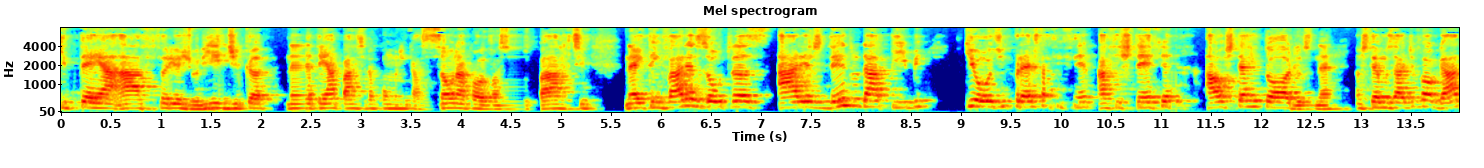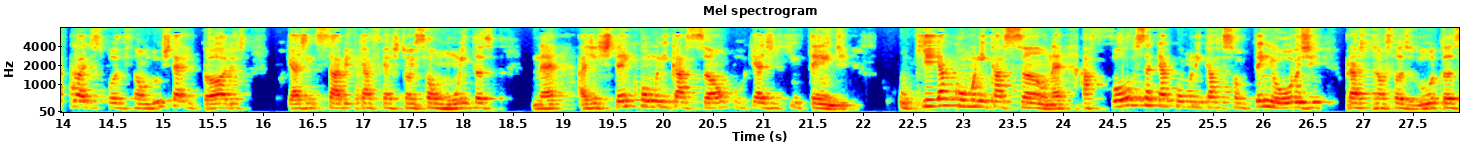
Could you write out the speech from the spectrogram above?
que tem a assessoria jurídica, né, tem a parte da comunicação na qual eu faço parte, né, e tem várias outras áreas dentro da PIB que hoje presta assistência aos territórios, né? Nós temos advogado à disposição dos territórios, porque a gente sabe que as questões são muitas, né? A gente tem comunicação porque a gente entende o que a comunicação, né, a força que a comunicação tem hoje para as nossas lutas,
